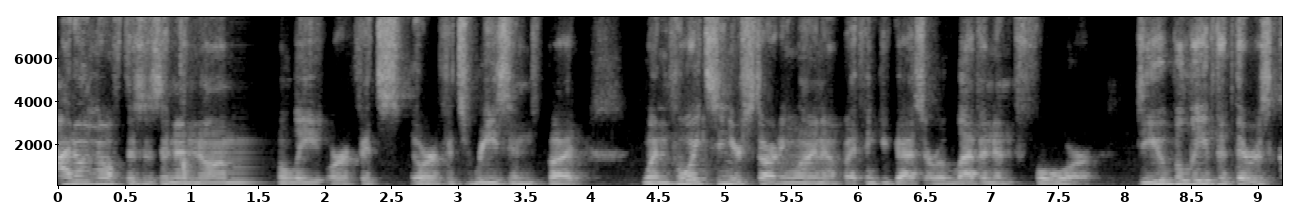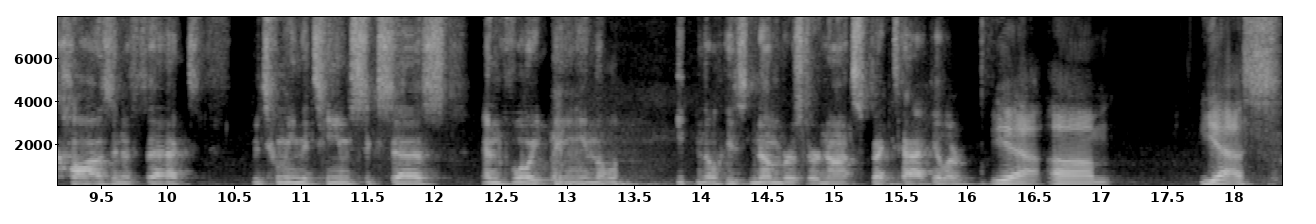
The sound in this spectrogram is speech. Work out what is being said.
I don't know if this is an anomaly or if it's or if it's reasoned, but when Voit's in your starting lineup, I think you guys are 11 and four. Do you believe that there is cause and effect between the team's success and Voit being in the even though his numbers are not spectacular? Yeah. Um, yes.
